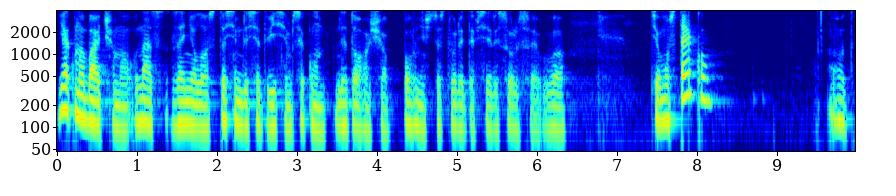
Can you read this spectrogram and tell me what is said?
Як ми бачимо, у нас зайняло 178 секунд для того, щоб повністю створити всі ресурси в цьому стеку. От,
